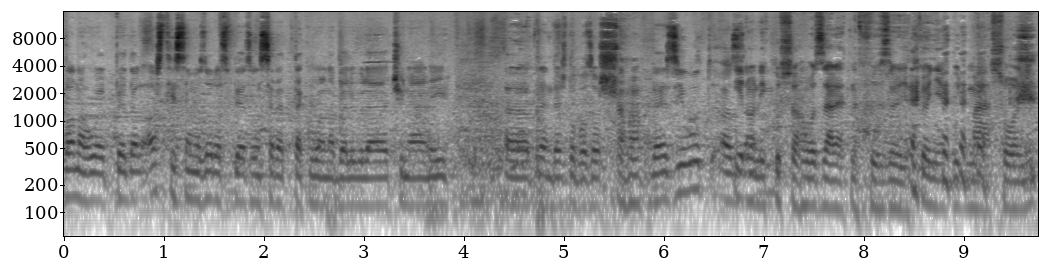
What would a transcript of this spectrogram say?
van, ahol például azt hiszem az orosz piacon szerettek volna belőle csinálni uh, rendes dobozos Aha. verziót. Az Ironikusan hozzá lehetne fűzni, hogy könnyebb úgy másolni.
